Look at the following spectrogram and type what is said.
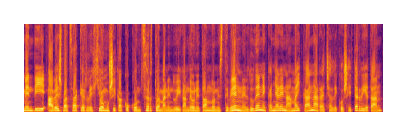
Mendi abes batzak erlegio musikako kontzertu emanen du igande honetan donesteben, heldu den ekainaren amaikan arratsaldeko seiterdietan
